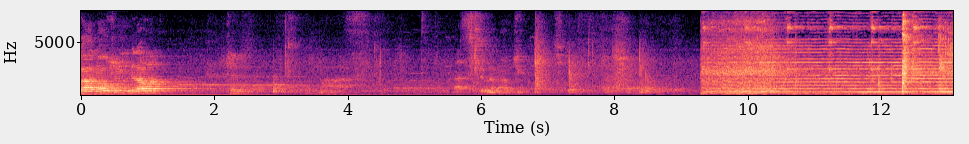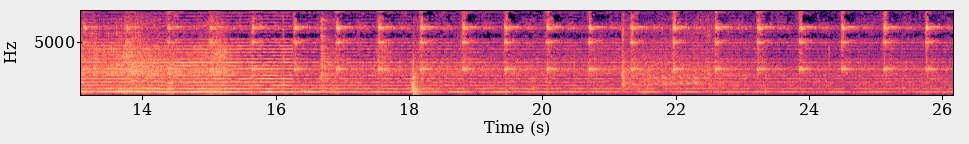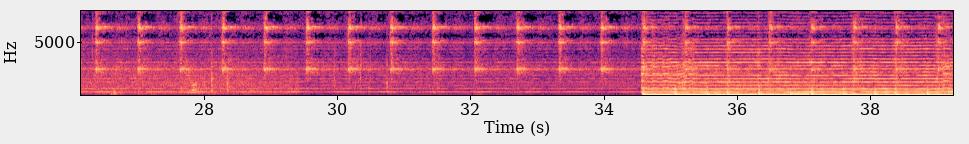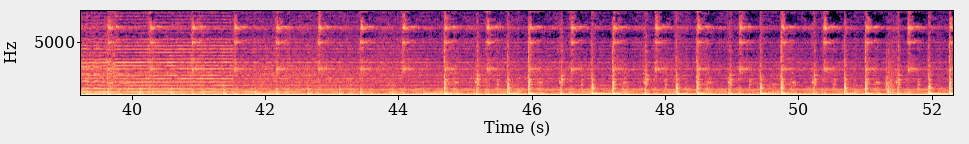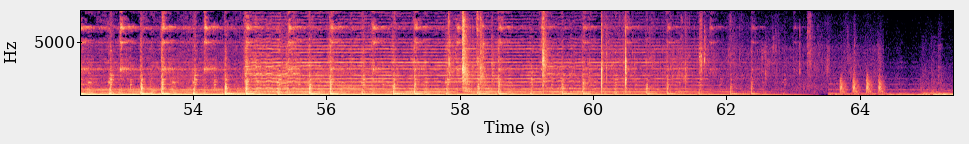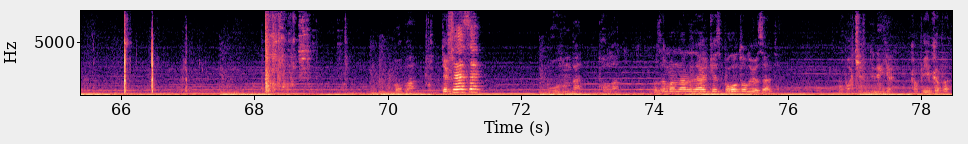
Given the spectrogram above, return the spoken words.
Vá, não, sim, Kimsin lan sen? oğlum ben. Polat. Bu zamanlarda da herkes Polat oluyor zaten. Baba kendine gel. Kapıyı kapat.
